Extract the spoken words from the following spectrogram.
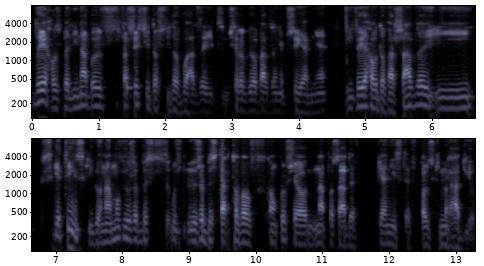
Wyjechał z Berlina, bo już faszyści doszli do władzy i tym się robiło bardzo nieprzyjemnie. I wyjechał do Warszawy i Sietyński go namówił, żeby, żeby startował w konkursie na posadę pianisty w polskim radiu.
